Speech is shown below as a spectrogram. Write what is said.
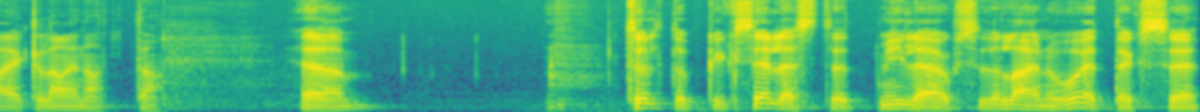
aeg laenata? sõltub kõik sellest, et mille jaoks seda laenu võetakse,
